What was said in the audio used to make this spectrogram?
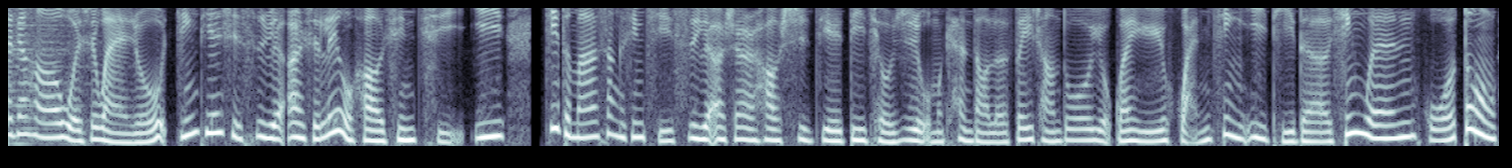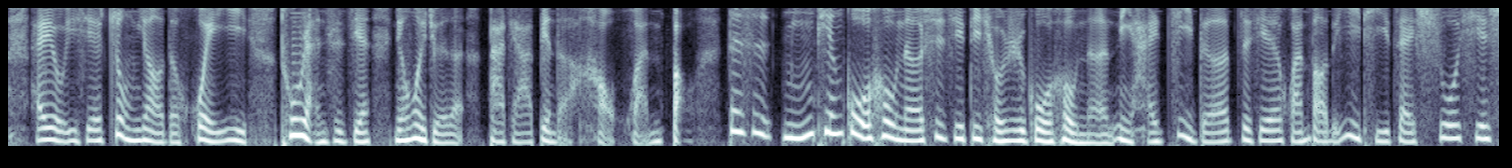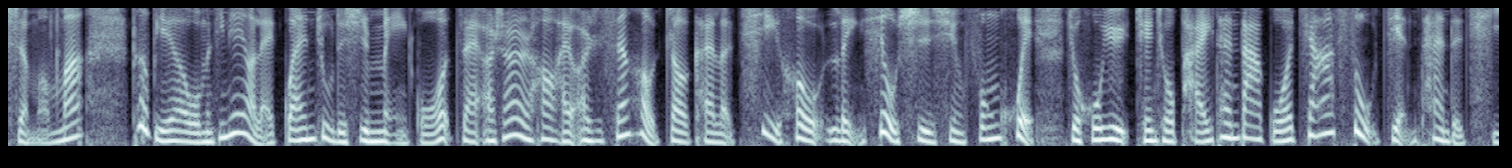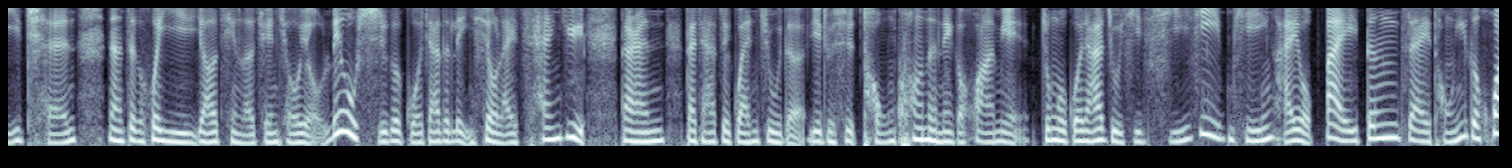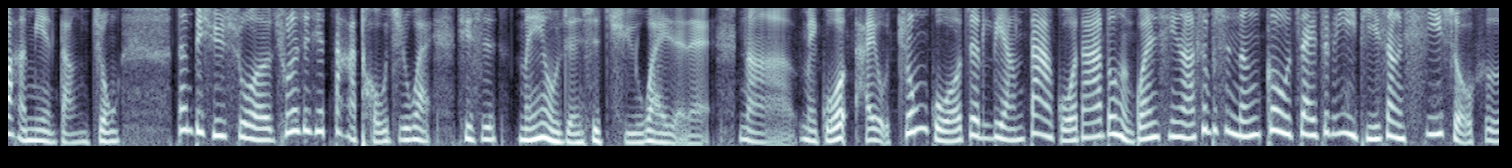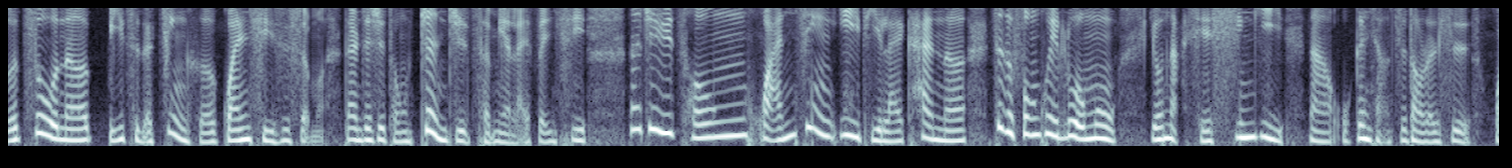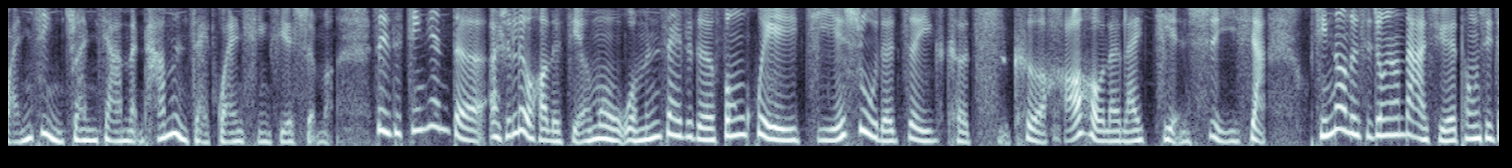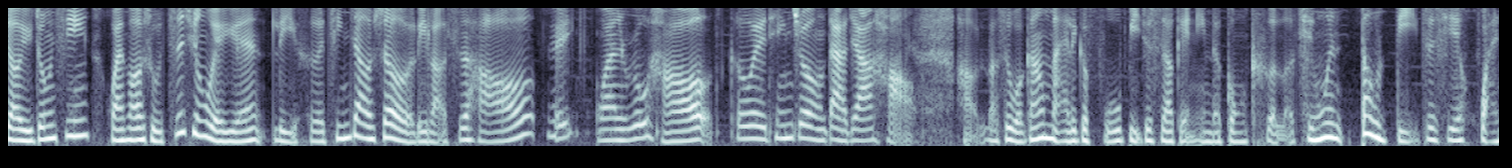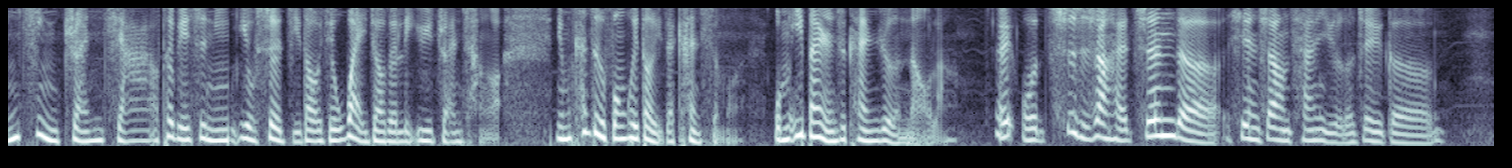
大家好，我是宛如，今天是四月二十六号，星期一。记得吗？上个星期四月二十二号世界地球日，我们看到了非常多有关于环境议题的新闻活动，还有一些重要的会议。突然之间，你会觉得大家变得好环保？但是明天过后呢？世界地球日过后呢？你还记得这些环保的议题在说些什么吗？特别，我们今天要来关注的是美国在二十二号还有二十三号召开了气候领袖视讯峰会，就呼吁全。球排碳大国加速减碳的启程。那这个会议邀请了全球有六十个国家的领袖来参与。当然，大家最关注的也就是同框的那个画面，中国国家主席习近平还有拜登在同一个画面当中。但必须说，除了这些大头之外，其实没有人是局外人哎。那美国还有中国这两大国，大家都很关心啊，是不是是能够在这个议题上携手合作呢？彼此的竞合关系是什么？但这是从政治层面来分析。那至于从环境议题来看呢？这个峰会落幕有哪些新意？那我更想知道的是，环境专家们他们在关心些什么？所以在今天的二十六号的节目，我们在这个峰会结束的这一刻，此刻好好的来检视一下。请到的是中央大学通识教育中心环保署咨询委员李和清教授，李老师好。哎，宛如好，各位听众大家。好好，老师，我刚刚埋了一个伏笔，就是要给您的功课了。请问，到底这些环境专家，特别是您又涉及到一些外交的领域专长啊，你们看这个峰会到底在看什么？我们一般人是看热闹啦。诶，我事实上还真的线上参与了这个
